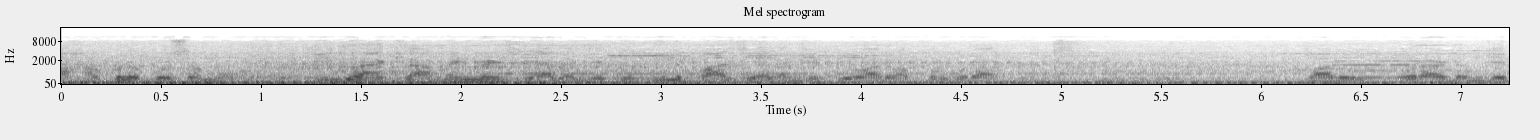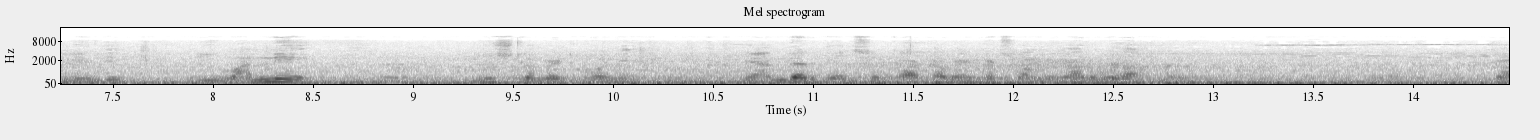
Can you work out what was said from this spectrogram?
ఆ హక్కుల కోసము హిందూ యాక్ట్లో అమెండ్మెంట్ చేయాలని చెప్పి బిల్లు పాస్ చేయాలని చెప్పి వారు అప్పుడు కూడా వారు పోరాడడం జరిగింది. ఇవన్నీ దృష్టిలో పెట్టుకొని మీ అందరు తెలుసు కాకా వెంకటస్వామి గారు కూడా ఒక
